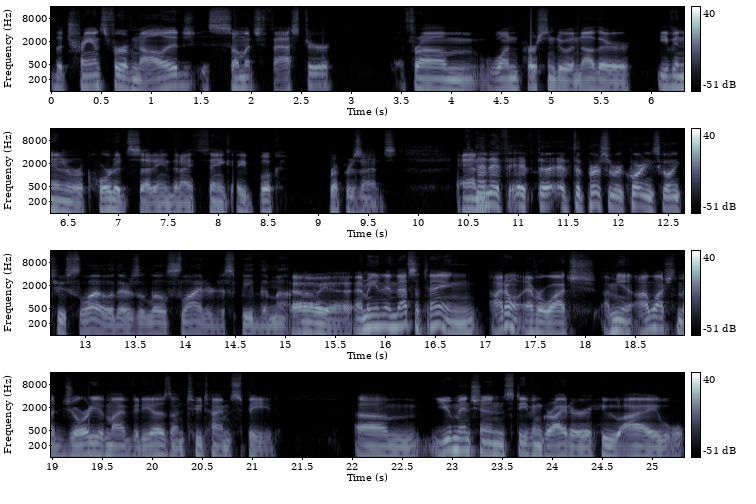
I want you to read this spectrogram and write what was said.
the transfer of knowledge is so much faster from one person to another, even in a recorded setting, than I think a book represents. And, and if, if the if the person recording is going too slow, there's a little slider to speed them up. Oh yeah, I mean, and that's the thing. I don't ever watch. I mean, I watch the majority of my videos on two times speed. Um, you mentioned Stephen Grider, who I w-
